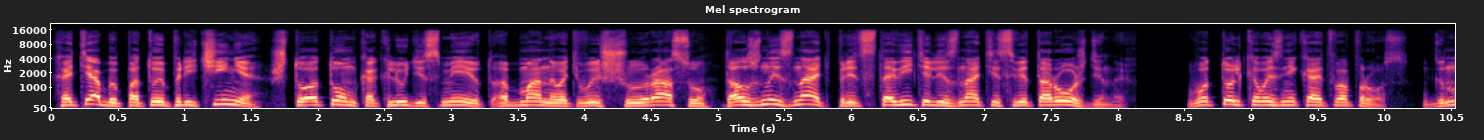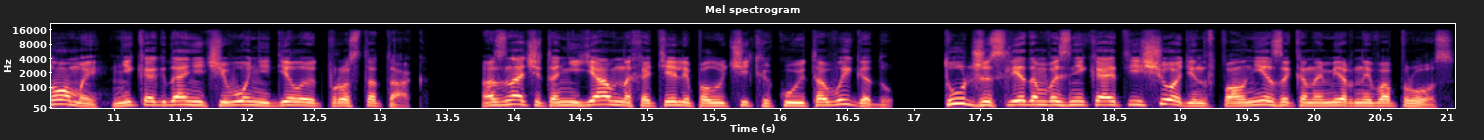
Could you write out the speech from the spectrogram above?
Хотя бы по той причине, что о том, как люди смеют обманывать высшую расу, должны знать представители знати светорожденных. Вот только возникает вопрос. Гномы никогда ничего не делают просто так. А значит, они явно хотели получить какую-то выгоду. Тут же следом возникает еще один вполне закономерный вопрос.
